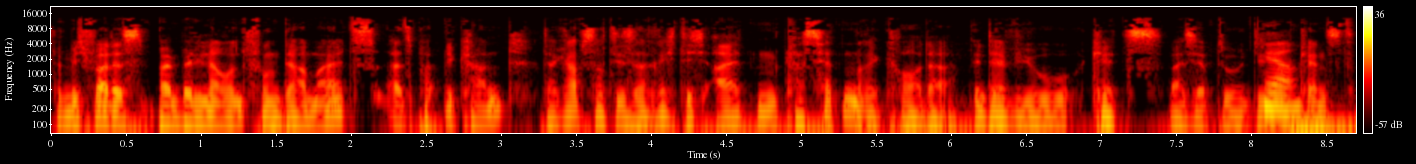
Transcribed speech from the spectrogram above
Für mich war das beim Berliner Rundfunk damals als Praktikant. Da gab es noch diese richtig alten Kassettenrekorder-Interview-Kits. Weiß ich, ob du die Ja. noch kennst.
